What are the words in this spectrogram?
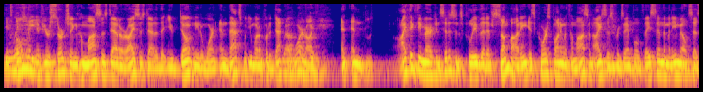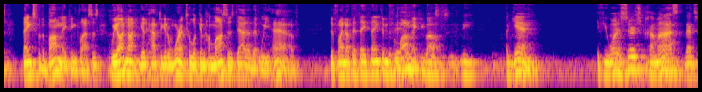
It's only if you're searching Hamas's data or ISIS data that you don't need a warrant, and that's what you want to put a, da- a warrant if- on. if- And, and I think the American citizens believe that if somebody is corresponding with Hamas and ISIS, for example, if they send them an email that says, thanks for the bomb making classes, we ought not get, have to get a warrant to look in Hamas's data that we have to find out that they thanked them for bomb making well, classes. the, again, if you want to search Hamas, that's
